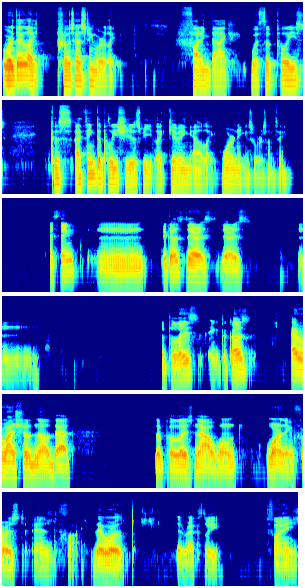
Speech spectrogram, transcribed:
were they like protesting or like fighting back with the police? Because I think the police should just be like giving out like warnings or something. I think mm, because there's there's mm, the police because everyone should know that the police now won't warning first and fine. They will directly find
